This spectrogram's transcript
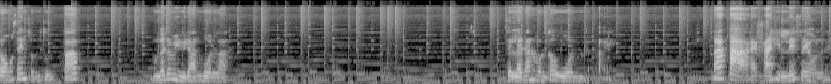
ตรงเส้นศูนย์สูตรปั๊บมันก็จะมาอยู่ด้านบนละ เสร็จแล้วด้านบนก็วนกลับไป หน้าตาคล้ายๆเฮลเลเซลเลย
